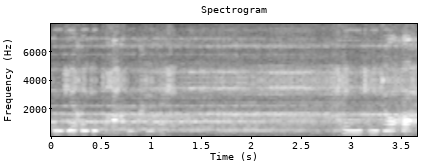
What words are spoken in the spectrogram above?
taubenjährige Drachenkönig. Fingidora.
